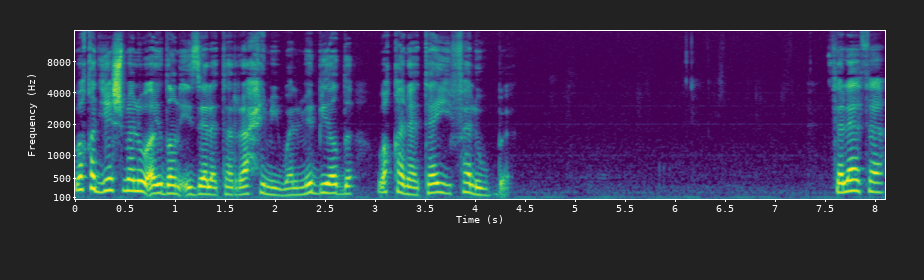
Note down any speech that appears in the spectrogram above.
وقد يشمل أيضا إزالة الرحم والمبيض وقناتي فالوب. ثلاثة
